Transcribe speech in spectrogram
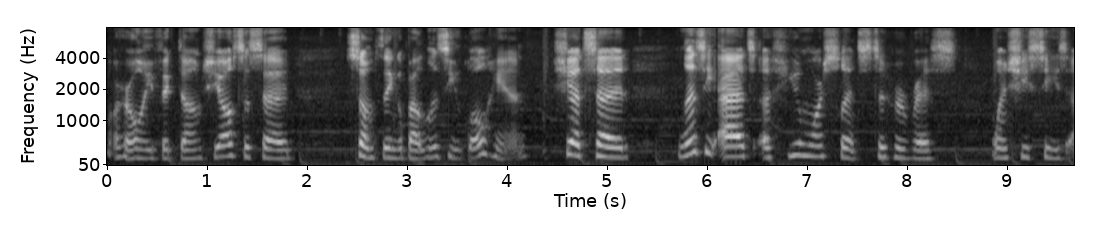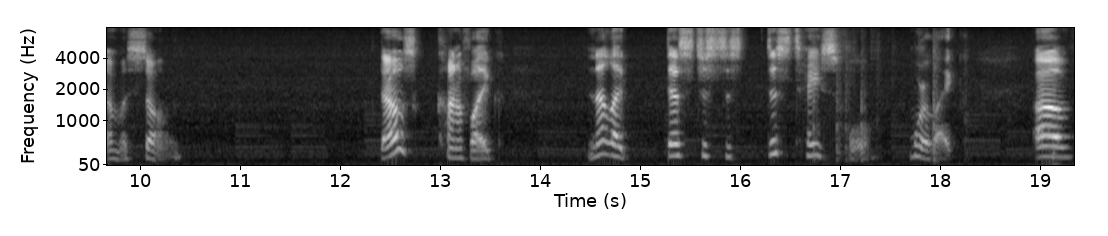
or her only victim. She also said something about Lindsay Lohan. She had said, Lindsay adds a few more slits to her wrists when she sees Emma Stone. That was kind of like, not like, that's just, just distasteful, more like. Um,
